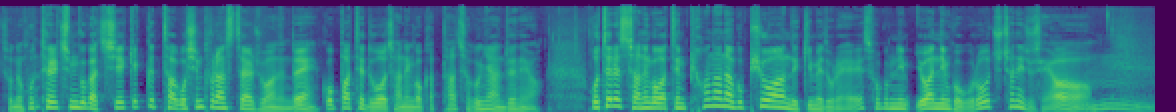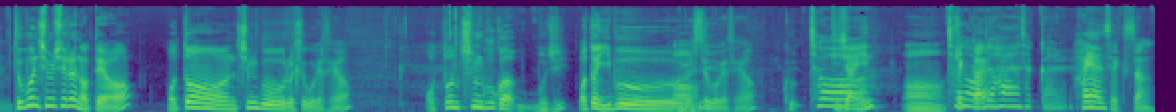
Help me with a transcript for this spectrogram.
저는 호텔 침구같이 깨끗하고 심플한 스타일 좋아하는데 꽃밭에 누워 자는 것 같아 적응이 안 되네요. 호텔에서 자는 것 같은 편안하고 퓨어한 느낌의 노래 소금님, 요한님 곡으로 추천해 주세요. 음. 두분 침실은 어때요? 어떤 침구를 쓰고 계세요? 어떤 친구가 뭐지? 어떤 이불을 어. 쓰고 계세요? 저, 디자인? 어. 색깔? 하얀 색깔. 하얀 색상.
